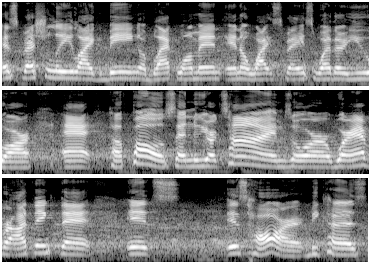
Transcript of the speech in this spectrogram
especially like being a black woman in a white space, whether you are at HuffPost, at New York Times, or wherever, I think that it's it's hard because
